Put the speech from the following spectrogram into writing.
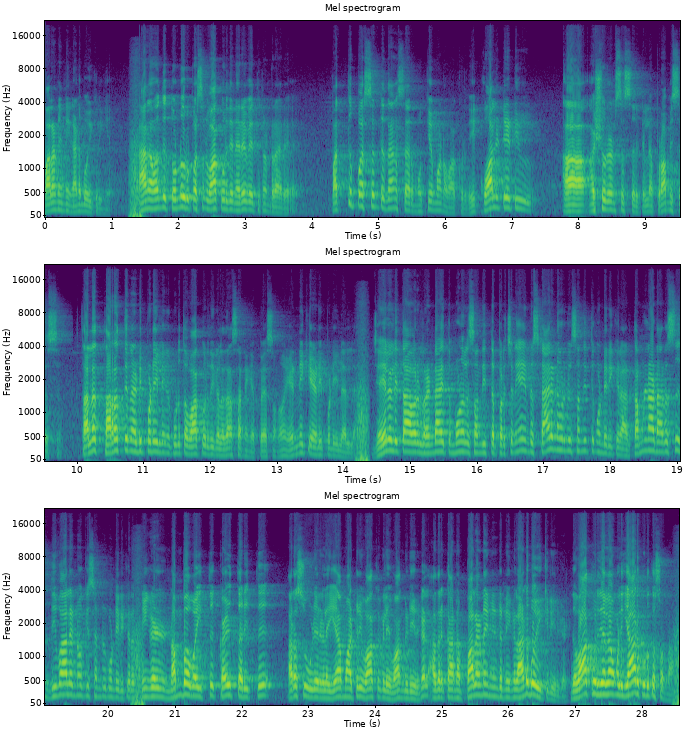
பலனை நீங்கள் அனுபவிக்கிறீங்க. நாங்கள் வந்து தொண்ணூறு பர்சன்ட் வாக்குறுதியை நிறைவேற்றிட்டோன்றாரு பத்து பர்சன்ட் தாங்க சார் முக்கியமான வாக்குறுதி. குவாலிட்டேட்டிவ் அஷூரன்சஸ் இருக்குல்ல ப்ராமிசஸ் தல தரத்தின் அடிப்படையில் நீங்கள் கொடுத்த வாக்குறுதிகளை தான் சார் நீங்கள் பேசணும். எண்ணிக்கை அடிப்படையில் அல்ல. ஜெயலலிதா அவர்கள் ரெண்டாயிரத்தி மூணில் சந்தித்த பிரச்சனையை இன்று ஸ்டாலின் அவர்கள் சந்தித்துக் கொண்டிருக்கிறார். தமிழ்நாடு அரசு திவாலை நோக்கி சென்று கொண்டிருக்கிறது. நீங்கள் நம்ப வைத்து கழுத்தரித்து அரசு ஊழியர்களை ஏமாற்றி வாக்குகளை வாங்கினீர்கள். அதற்கான பலனை இன்று நீங்கள் அனுபவிக்கிறீர்கள். இந்த வாக்குறுதியெல்லாம் உங்களுக்கு யார் கொடுக்க சொன்னாங்க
